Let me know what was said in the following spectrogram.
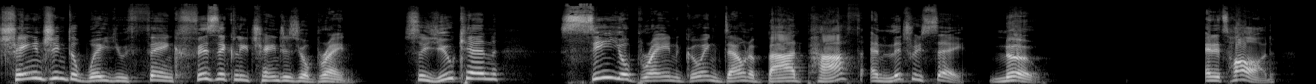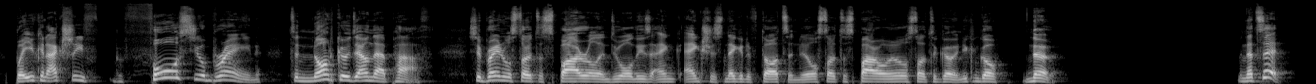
changing the way you think physically changes your brain. So you can see your brain going down a bad path and literally say, no. And it's hard, but you can actually f- force your brain to not go down that path. So your brain will start to spiral and do all these ang- anxious negative thoughts and it'll start to spiral and it'll start to go and you can go, no. And that's it.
